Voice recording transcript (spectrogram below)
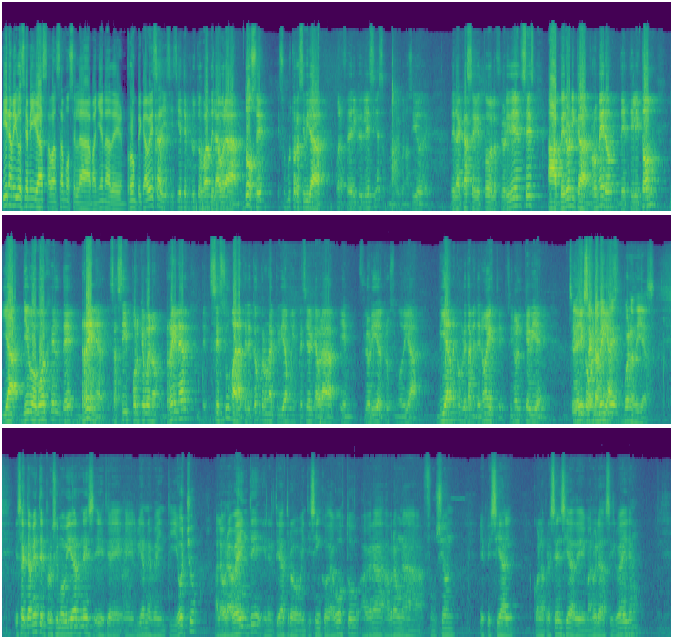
Bien amigos y amigas, avanzamos en la mañana de Rompecabezas, 17 minutos van de la hora 12. Es un gusto recibir a bueno, Federico Iglesias, un hombre conocido de, de la casa de todos los floridenses, a Verónica Romero de Teletón y a Diego Borgel de Renner. Es así porque, bueno, Renner eh, se suma a la Teletón con una actividad muy especial que habrá en Florida el próximo día viernes, concretamente, no este, sino el que viene. Sí, exactamente. Buenos días. Exactamente, el próximo viernes, este, el viernes 28 a la hora 20, en el Teatro 25 de agosto, habrá, habrá una función especial con la presencia de Manuela da Silveira,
